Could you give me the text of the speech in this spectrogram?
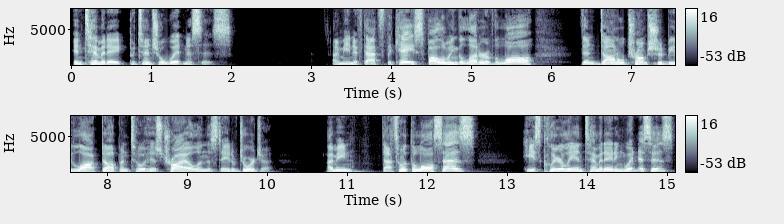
intimidate potential witnesses. I mean, if that's the case, following the letter of the law, then Donald Trump should be locked up until his trial in the state of Georgia. I mean, that's what the law says. He's clearly intimidating witnesses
